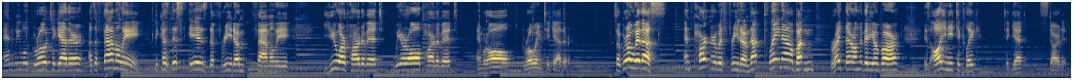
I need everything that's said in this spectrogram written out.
And we will grow together as a family because this is the Freedom Family. You are part of it, we are all part of it, and we're all growing together. So grow with us and partner with Freedom. That Play Now button right there on the video bar is all you need to click to get started.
